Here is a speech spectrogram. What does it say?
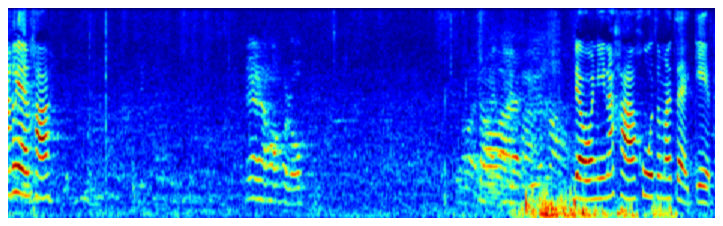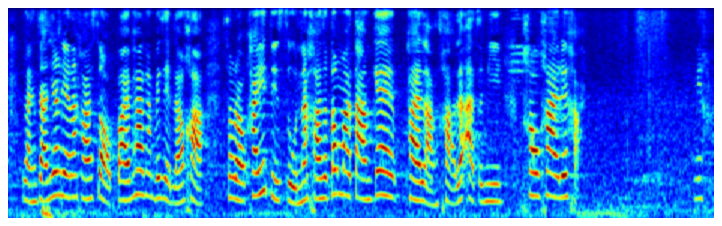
ักเรียนคะเนี่ยทำความเคารพเดี๋ยววันนี้นะคะครูจะมาแจกเกรดหลังจากที่นักเรียนนะคะ สอบปลายภาคกันไปเสร็จแล้วค่ะสำหรับใครที่ติดศูนย์นะคะ จะต้องมาตามแก้ภายหลังค่ะ และอาจจะมีเข้าค่ายด้วยค่ะ นี่ค่ะ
